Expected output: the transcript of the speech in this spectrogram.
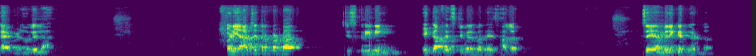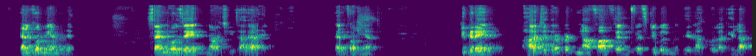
काय मिळवलेलं आहे. पण या चित्रपटाची स्क्रीनिंग एका फेस्टिवलमध्ये झालं. जे अमेरिकेत घडलं कॅलिफोर्नियामध्ये. सॅन होजे नावाची जागा आहे. कॅलिफोर्नियात तिकडे हा चित्रपट नाफा फिल्म फेस्टिवलमध्ये दाखवला गेला.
